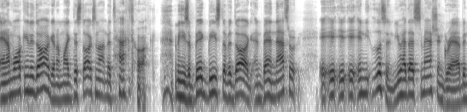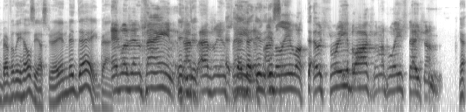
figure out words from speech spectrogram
And I'm walking the dog, and I'm like, this dog's not an attack dog. I mean, he's a big beast of a dog. And Ben, that's what. It, it, it, and listen, you had that smash and grab in Beverly Hills yesterday in midday, Ben. It was insane. It- That's it- absolutely insane. that- it's it- it's- unbelievable. it was three blocks from the police station. yeah,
